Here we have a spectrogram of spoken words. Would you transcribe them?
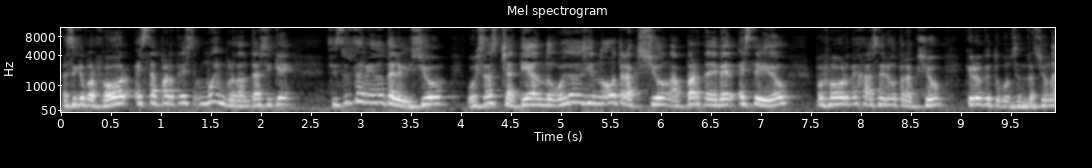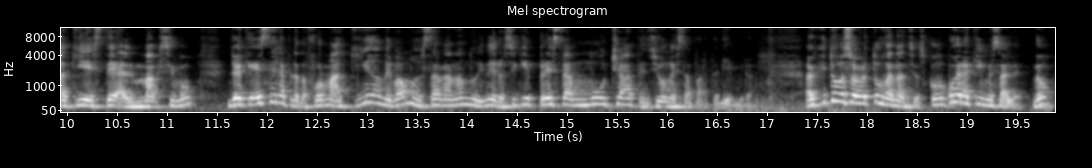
Así que por favor, esta parte es muy importante. Así que si tú estás viendo televisión, o estás chateando, o estás haciendo otra acción aparte de ver este video, por favor deja de hacer otra acción. Quiero que tu concentración aquí esté al máximo, ya que esta es la plataforma aquí donde vamos a estar ganando dinero. Así que presta mucha atención a esta parte. Bien, mira. Aquí tú vas a ver tus ganancias. Como puedes ver aquí me sale, ¿no?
